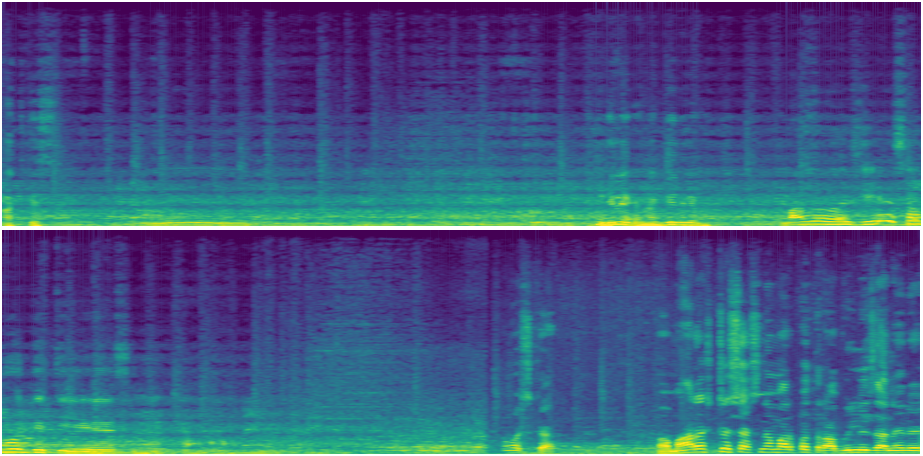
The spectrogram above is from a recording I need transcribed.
पाच केस. दिले का? नगदी दिले का? मागं हे सर्व देते. नमस्कार. अ, महाराष्ट्र शासनामार्फत राबविली जाणारे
